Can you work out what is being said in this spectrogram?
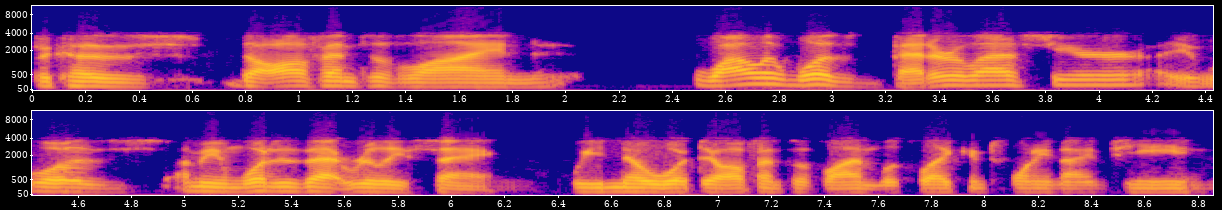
because the offensive line, while it was better last year, it was, I mean, what is that really saying? We know what the offensive line looked like in 2019.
